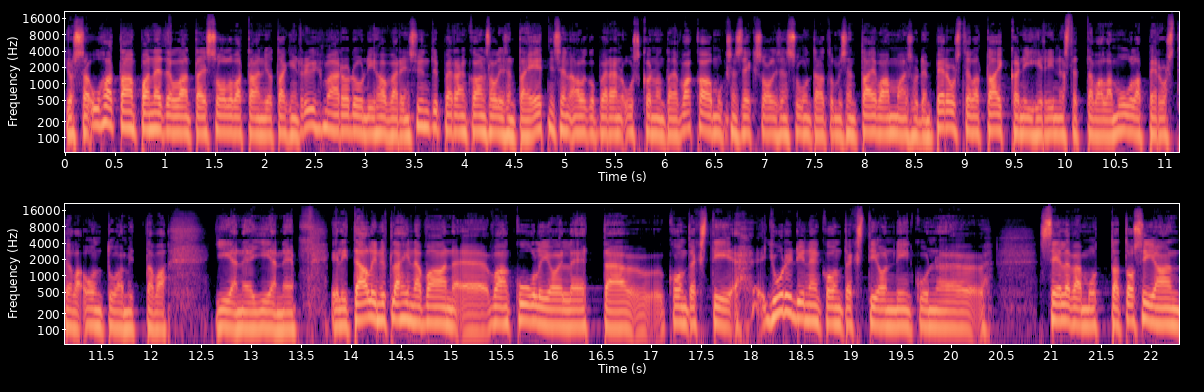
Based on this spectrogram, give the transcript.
jossa uhataan, panetellaan tai solvataan jotakin ryhmää, rodun, ihonvärin, syntyperän, kansallisen tai etnisen alkuperän, uskonnon tai vakaumuksen, seksuaalisen suuntautumisen tai vammaisuuden perusteella taikka niihin rinnastettavalla muulla perusteella on tuomittava jne, jne. Eli tämä oli nyt lähinnä vaan, äh, vaan kuulijoille, että konteksti, juridinen konteksti on niin kuin, äh, selvä, mutta tosiaan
